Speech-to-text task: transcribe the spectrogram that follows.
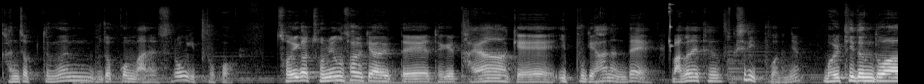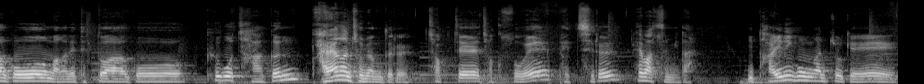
간접등은 무조건 많을수록 이쁘고 저희가 조명 설계할 때 되게 다양하게 이쁘게 하는데 마그네틱은 확실히 이쁘거든요. 멀티등도 하고 마그네틱도 하고 크고 작은 다양한 조명들을 적재적소에 배치를 해봤습니다. 이 다이닝 공간 쪽에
